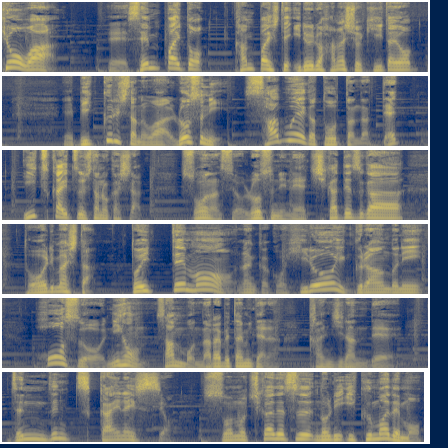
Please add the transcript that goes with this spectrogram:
今日は、えー、先輩と乾杯していろいろ話を聞いたよ、えー、びっくりしたのはロスにサブウェイが通ったんだっていつ開通したのかしらそうなんですよ。ロスにね、地下鉄が通りました。と言っても、なんかこう広いグラウンドにホースを2本3本並べたみたいな感じなんで全然使えないっすよ。その地下鉄乗り行くまでも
